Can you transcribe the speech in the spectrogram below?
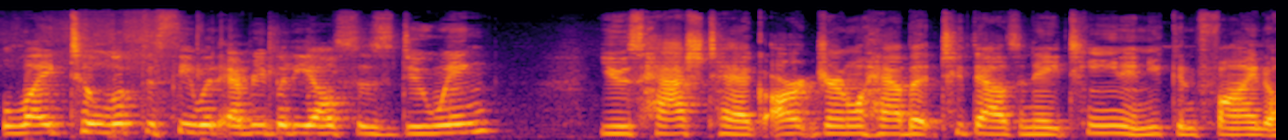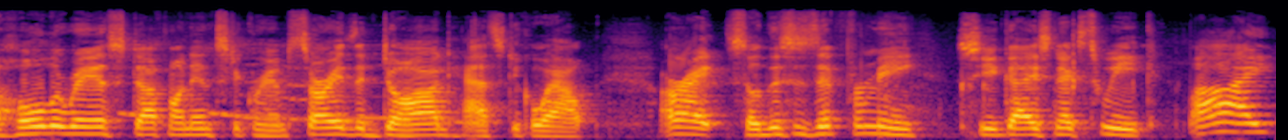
like to look to see what everybody else is doing, use hashtag Art Journal Habit 2018 and you can find a whole array of stuff on Instagram. Sorry, the dog has to go out. All right, so this is it for me. See you guys next week. Bye.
